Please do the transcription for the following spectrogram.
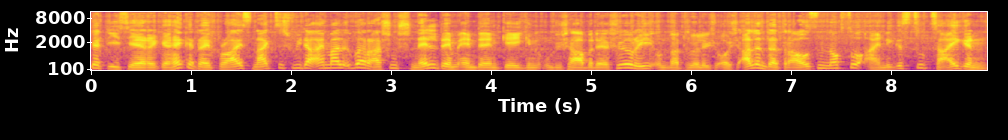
Der diesjährige Hackaday Prize neigt sich wieder einmal überraschend schnell dem Ende entgegen und ich habe der Jury und natürlich euch allen da draußen noch so einiges zu zeigen.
